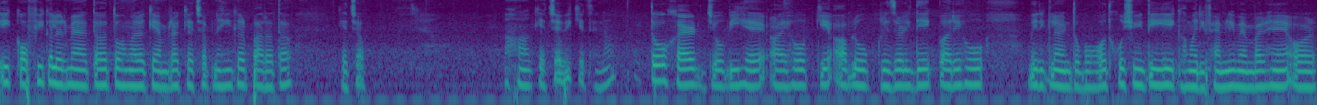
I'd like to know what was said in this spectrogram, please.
एक कॉफ़ी कलर में आया था तो हमारा कैमरा कैचअप नहीं कर पा रहा था। कैचअप हाँ कैचअप ही के थे ना। तो खैर, जो भी है आई होप कि आप लोग रिज़ल्ट देख पा रहे हो। मेरी क्लाइंट तो बहुत खुश हुई थी, एक हमारी फैमिली मेंबर हैं और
